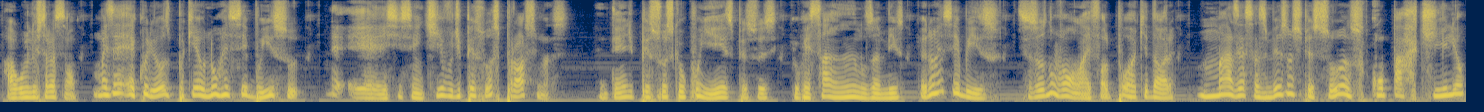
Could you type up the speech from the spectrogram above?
alguma ilustração. Mas é, é curioso porque eu não recebo isso, é, é, esse incentivo de pessoas próximas. Entende? Pessoas que eu conheço, pessoas que eu conheço há anos, amigos. Eu não recebo isso. As pessoas não vão lá e falam, porra, que da hora. Mas essas mesmas pessoas compartilham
